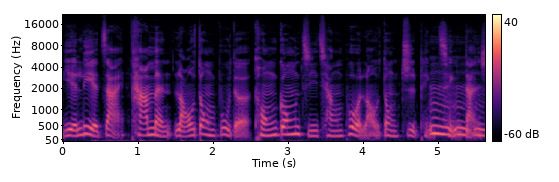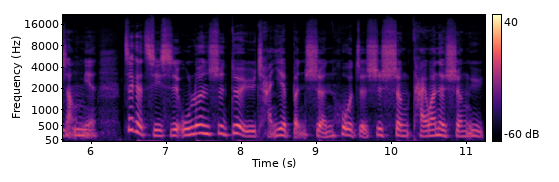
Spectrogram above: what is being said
渔业列在他们劳动部的童工及强迫劳动制品清单上面。这个其实无论是对于产业本身，或者是生台湾的声誉，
